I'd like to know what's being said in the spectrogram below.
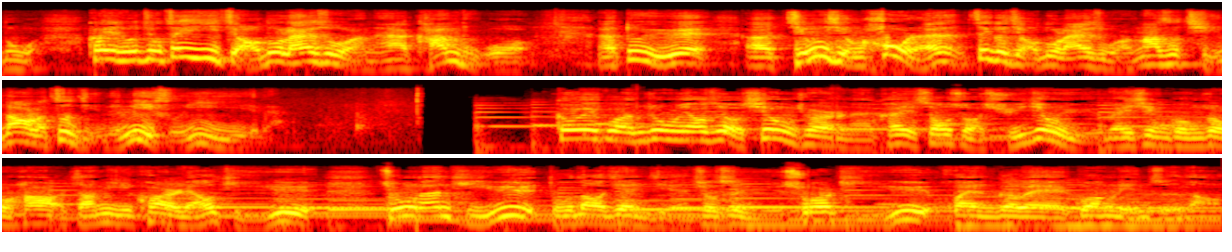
度。可以说，就这一角度来说呢，坎普，呃，对于呃警醒后人这个角度来说，那是起到了自己的历史意义的。各位观众要是有兴趣呢，可以搜索徐静宇微信公众号，咱们一块聊体育，中南体育独到见解就是语说体育，欢迎各位光临指导。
